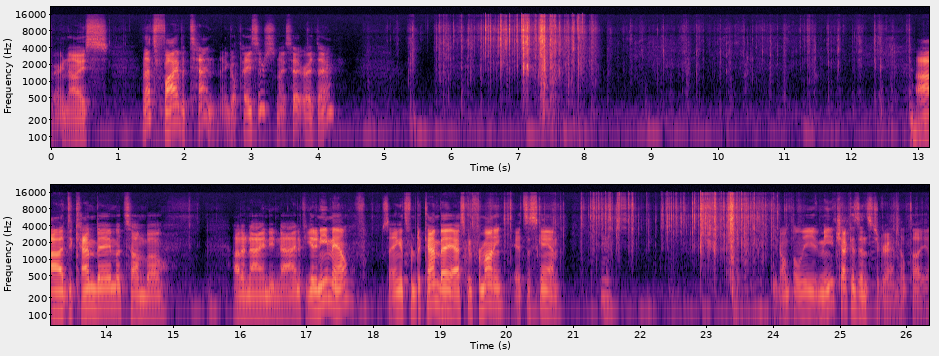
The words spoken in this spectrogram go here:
Very nice. And that's 5 of 10. There you go, Pacers. Nice hit right there. Ah, uh, Dikembe Mutombo out of 99. If you get an email saying it's from Dikembe asking for money, it's a scam. You don't believe me, check his Instagram. He'll tell you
